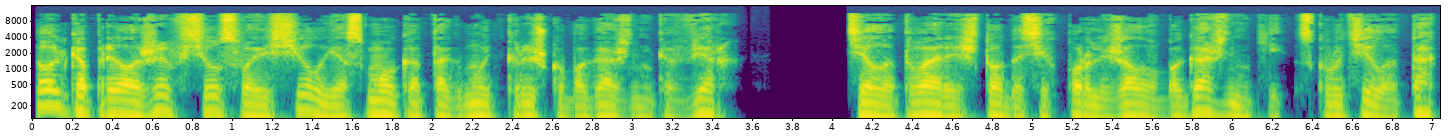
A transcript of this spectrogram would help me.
Только приложив всю свою силу, я смог отогнуть крышку багажника вверх. Тело твари, что до сих пор лежало в багажнике, скрутило так,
